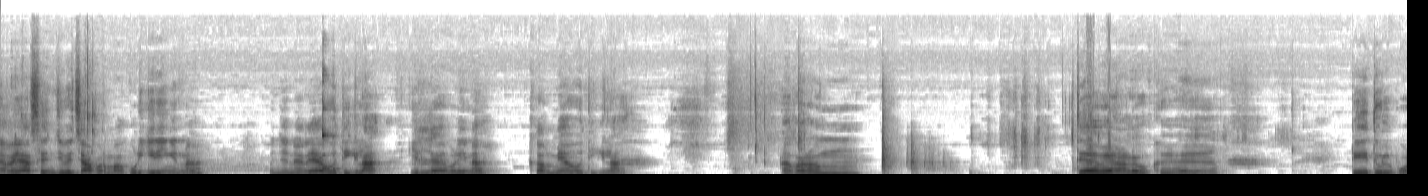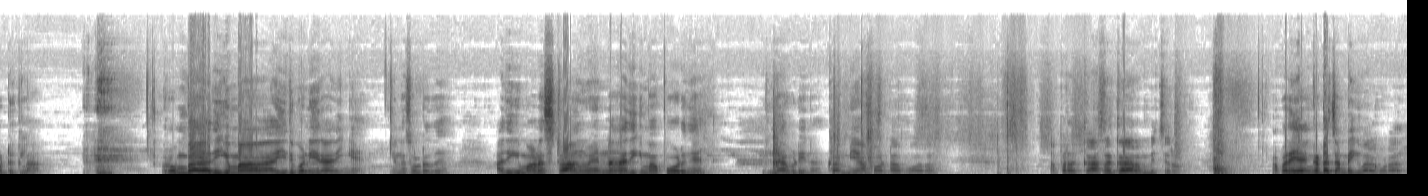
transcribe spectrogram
நிறையா செஞ்சு வச்சு அப்புறமா குடிக்கிறீங்கன்னா கொஞ்சம் நிறையா ஊற்றிக்கலாம் இல்லை அப்படின்னா கம்மியாக ஊற்றிக்கலாம் அப்புறம் தேவையான அளவுக்கு டீ தூள் போட்டுக்கலாம். ரொம்ப அதிகமாக இது பண்ணிடாதீங்க என்ன சொல்கிறது அதிகமான ஸ்ட்ராங் வேணுன்னா அதிகமாக போடுங்க. இல்லை அப்படின்னா கம்மியாக போட்டால் போதும். அப்புறம் கசக்க ஆரம்பிச்சிடும் அப்புறம் எங்கிட்ட சண்டைக்கு வரக்கூடாது.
